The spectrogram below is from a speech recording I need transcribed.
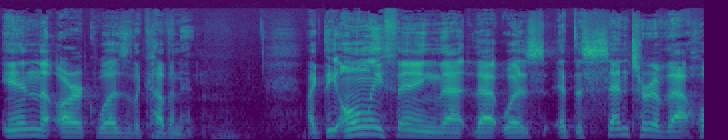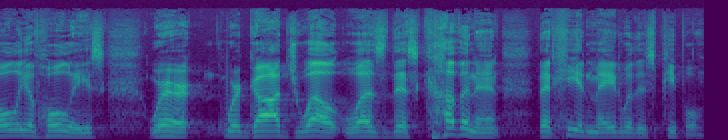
in the Ark was the covenant. Like the only thing that, that was at the center of that Holy of Holies where, where God dwelt was this covenant that he had made with his people.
